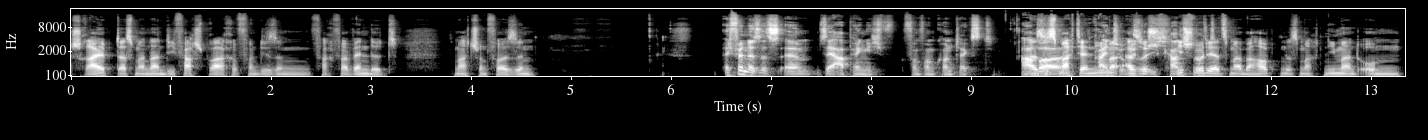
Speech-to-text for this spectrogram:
schreibt, dass man dann die Fachsprache von diesem Fach verwendet. Das macht schon voll Sinn. Ich finde, es ist ähm, sehr abhängig vom, vom Kontext. Aber also es macht ja niemand, also ich, ich würde jetzt mal behaupten, das macht niemand, um,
